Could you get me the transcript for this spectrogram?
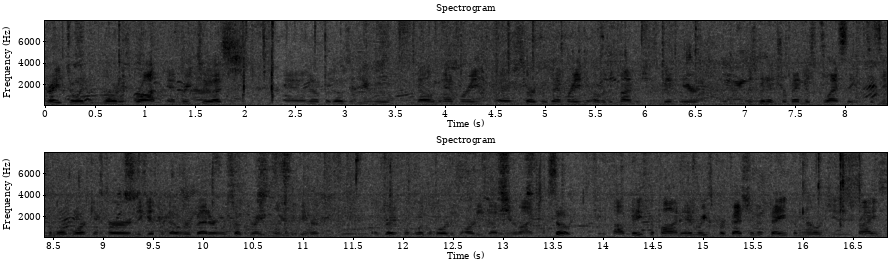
great joy that the Lord has brought Emery to us. And I know for those of you who've known Emery and served with Emery over the time that she's been here, it's been a tremendous blessing to see the Lord work in her, to get to know her better. We're so grateful to hear I'm grateful for what the Lord has already done in your life. So, uh, based upon Emery's profession of faith in the Lord Jesus Christ,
